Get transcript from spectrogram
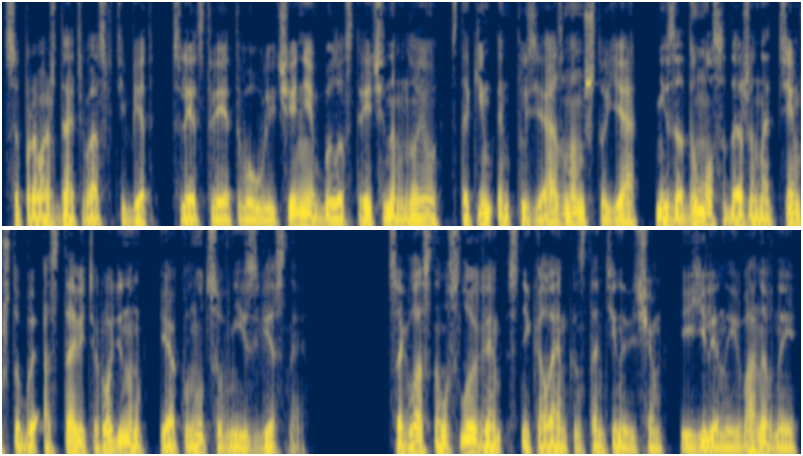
сопровождать вас в Тибет вследствие этого увлечения было встречено мною с таким энтузиазмом, что я не задумался даже над тем, чтобы оставить родину и окунуться в неизвестное. Согласно условиям с Николаем Константиновичем и Еленой Ивановной,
